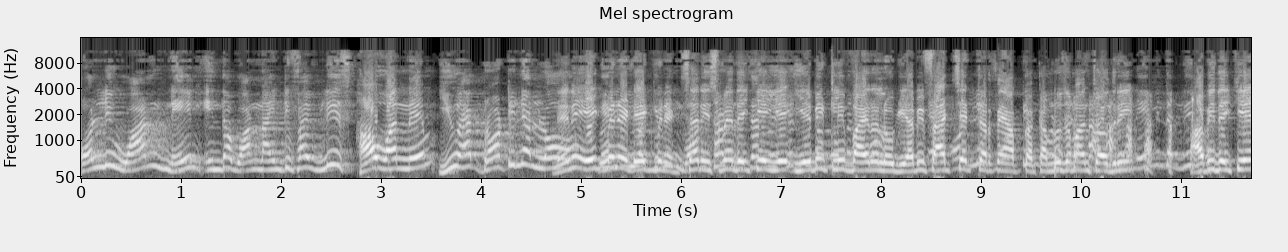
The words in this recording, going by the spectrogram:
only one name in the 195 list. How one name you have brought in a law नहीं नहीं एक मिनट एक मिनट सर इसमें देखिए ये ये भी क्लिप वायरल होगी. अभी फैक्ट चेक करते हैं आपका. 14 कमरू जमान people चौधरी name the. अभी देखिए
